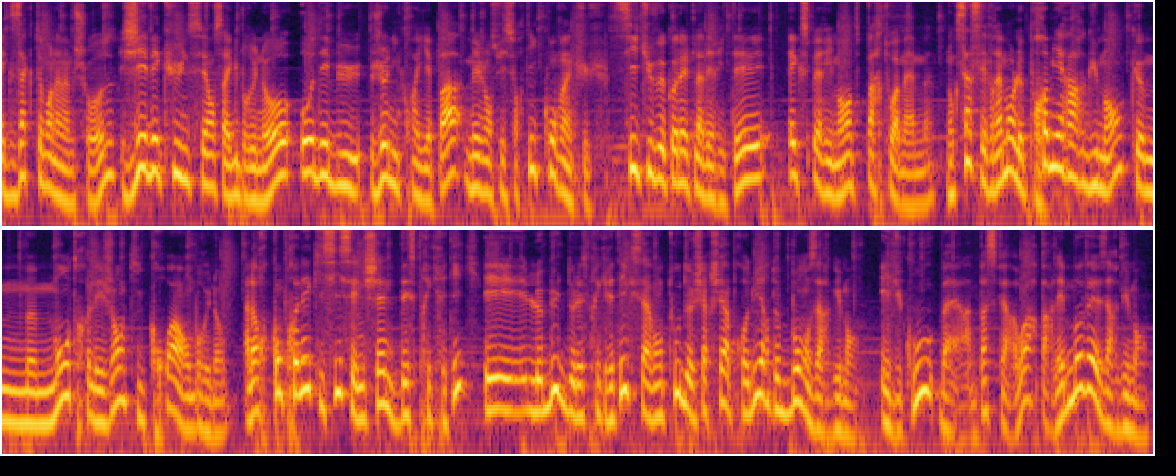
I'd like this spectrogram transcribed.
exactement la même chose. J'ai vécu une séance avec Bruno, au début je n'y croyais pas, mais j'en suis sorti convaincu. Si tu veux connaître la vérité, expérimente par toi-même. Donc ça c'est vraiment le premier argument que me montrent les gens qui croient en Bruno. Alors comprenez qu'ici c'est une chaîne d'esprit critique, et le but de l'esprit critique c'est avant tout de chercher à produire de bons arguments. Et du coup, bah, à ne pas se faire avoir par les mauvais arguments,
